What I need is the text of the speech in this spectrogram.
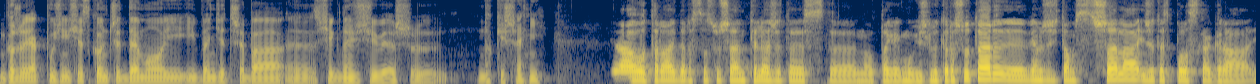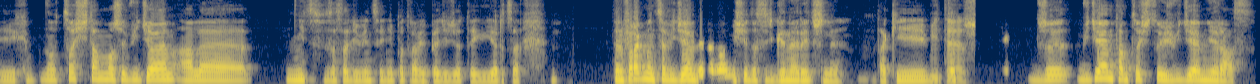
Gorzej jak później się skończy demo i, i będzie trzeba e, sięgnąć, wiesz, e, do kieszeni. Ja o Riders to słyszałem tyle, że to jest, e, no tak jak mówisz, looter shooter, wiem, że się tam strzela i że to jest polska gra i no coś tam może widziałem, ale nic w zasadzie więcej nie potrafię powiedzieć o tej gierce. Ten fragment, co widziałem, wydawał mi się dosyć generyczny. Taki, mi też. że widziałem tam coś, co już widziałem nie raz.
